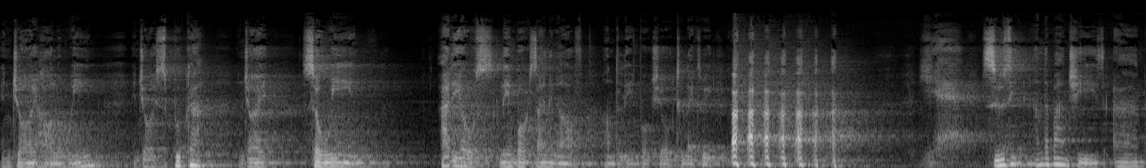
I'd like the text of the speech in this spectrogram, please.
Enjoy Halloween. Enjoy Spooka. Enjoy Soween. Adios. Liam Burke signing off on the Liam Burke Show. Till next week. yeah. Siouxsie and the Banshees and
